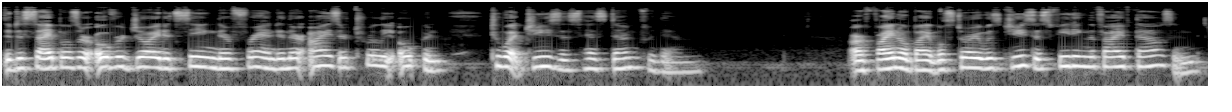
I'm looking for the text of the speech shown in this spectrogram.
The disciples are overjoyed at seeing their friend, and their eyes are truly open to what Jesus has done for them. Our final Bible story was Jesus feeding the 5,000.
